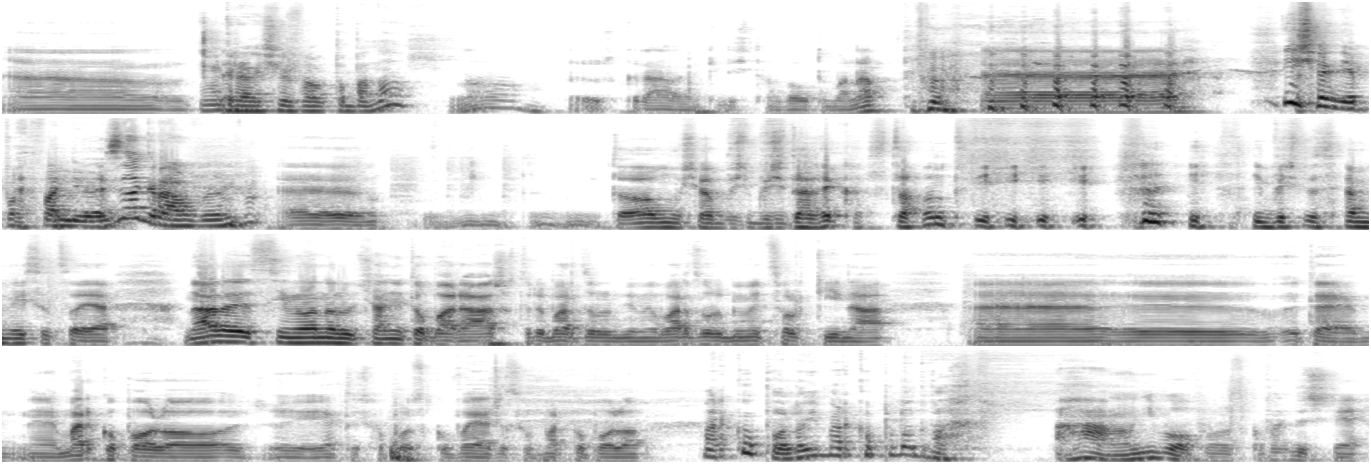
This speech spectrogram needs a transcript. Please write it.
E, Grałeś już w Autobana? No, już grałem kiedyś tam w Autobana. E, I się nie pochwaliłeś, zagrałbym. E, to musiałbyś być daleko stąd i, i, i być w tym samym miejscu co ja. No ale Simone Luciani to baraż, który bardzo lubimy, bardzo lubimy Colkina. E, e te Marco Polo, jak to jest po polsku, wojaże słów Marco Polo. Marco Polo i Marco Polo 2. Aha, no nie było po polsku, faktycznie.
